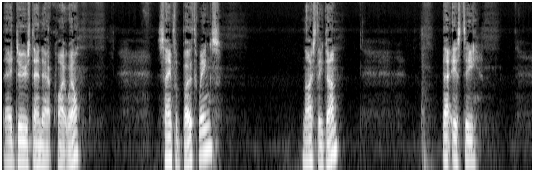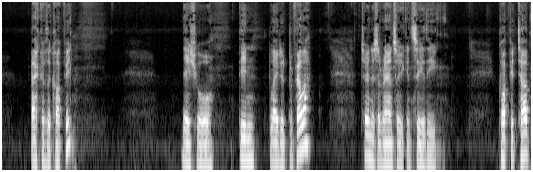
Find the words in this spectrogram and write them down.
They do stand out quite well. Same for both wings. Nicely done. That is the back of the cockpit. There's your thin bladed propeller. Turn this around so you can see the cockpit tub.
